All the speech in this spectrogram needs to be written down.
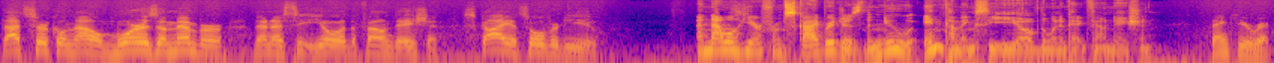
that circle now more as a member than as CEO of the foundation. Sky, it's over to you. And now we'll hear from Sky Bridges, the new incoming CEO of the Winnipeg Foundation. Thank you, Rick,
